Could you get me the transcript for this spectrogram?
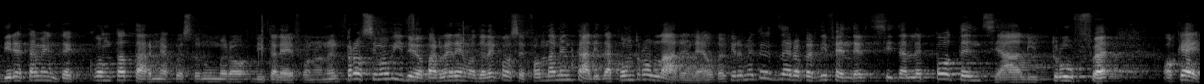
direttamente contattarmi a questo numero di telefono. Nel prossimo video parleremo delle cose fondamentali da controllare nelle auto a chilometro zero per difendersi dalle potenziali truffe. Ok?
